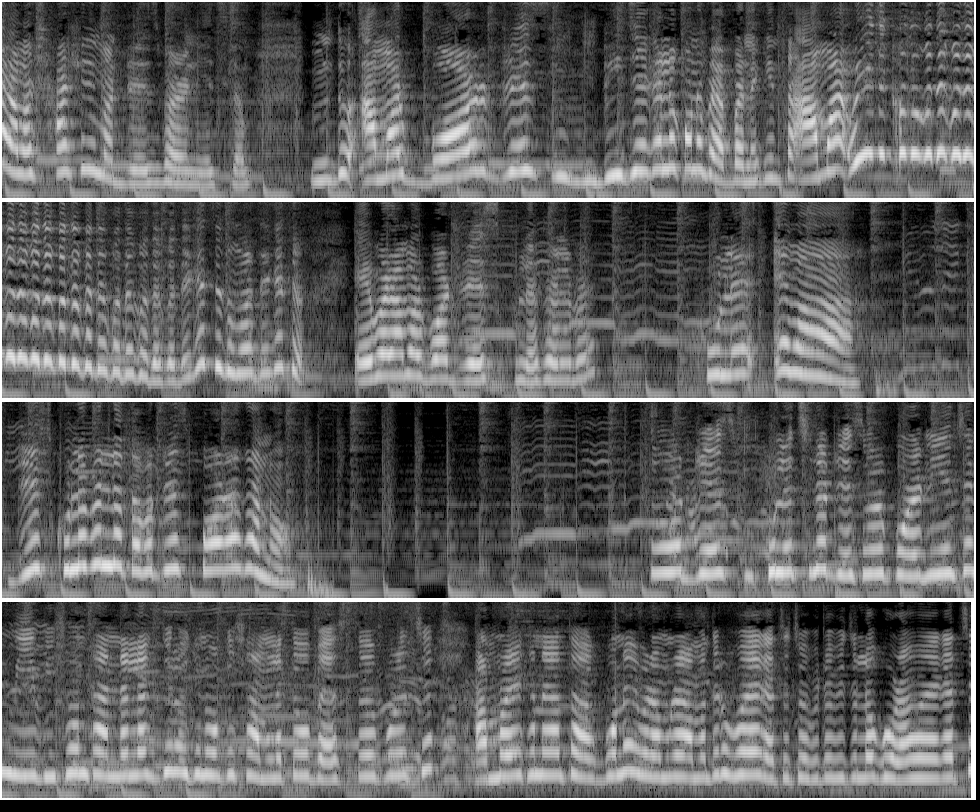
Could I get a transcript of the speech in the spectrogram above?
আর আমার শাশুড়ি মার ড্রেস ভাড়া নিয়েছিলাম। কিন্তু আমার বর ড্রেস ভিজে গেলে কোনো ব্যাপার না কিন্তু আমার ওই দেখো দেখো দেখো দেখো দেখো দেখো দেখো দেখো দেখো দেখো দেখেছ তোমরা দেখেছ এবার আমার বর ড্রেস খুলে ফেলবে খুলে এ মা ড্রেস খুলে ফেলল তারপর ড্রেস পরা কেন তো ড্রেস খুলেছিল ড্রেস এবার পরে নিয়েছে। মেয়ে ভীষণ ঠান্ডা লাগছিল, ওই জন্য ওকে সামলাতেও ব্যস্ত হয়ে পড়েছে। আমরা এখানে আর থাকব না, এবার আমরা আমাদের হয়ে গেছে ছবি টবি তুলো ঘোরা হয়ে গেছে।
